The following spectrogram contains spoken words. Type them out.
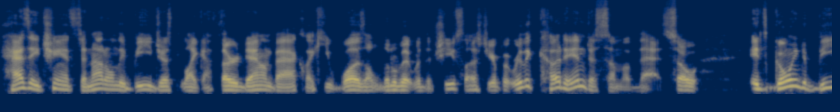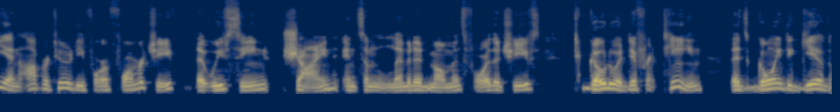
has a chance to not only be just like a third down back, like he was a little bit with the Chiefs last year, but really cut into some of that. So it's going to be an opportunity for a former Chief that we've seen shine in some limited moments for the Chiefs to go to a different team that's going to give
